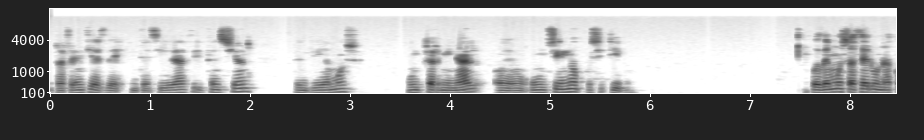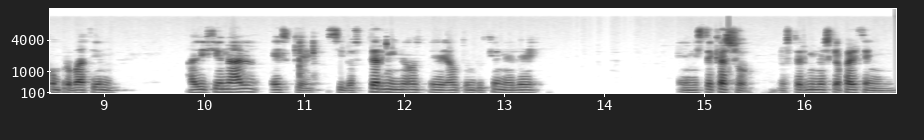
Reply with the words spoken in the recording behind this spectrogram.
referencias de intensidad y tensión, tendríamos un terminal o un signo positivo. Podemos hacer una comprobación adicional, es que si los términos de autoinducción L en este caso, los términos que aparecen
